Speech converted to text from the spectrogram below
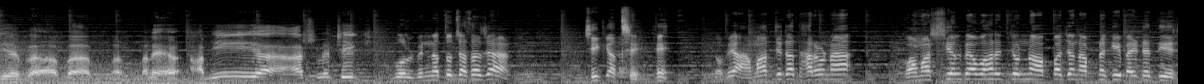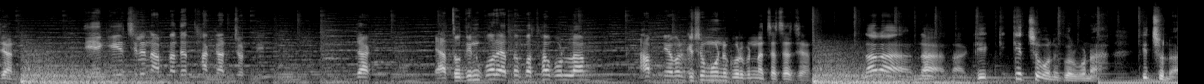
ইয়ে বা- বা- মানে আমি আসলে ঠিক বলবেন না তো চাচা যান। ঠিক আছে। তবে আমার যেটা ধারণা কমার্শিয়াল ব্যবহারের জন্য আব্বাজান আপনাকে এই বাড়িটা দিয়ে যান। দিয়ে গিয়েছিলেন আপনাদের থাকার জন্য। যাক এতদিন পর এত কথা বললাম আপনি আবার কিছু মনে করবেন না চাচা যান। না না না না কিচ্ছু মনে করব না কিচ্ছু না।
